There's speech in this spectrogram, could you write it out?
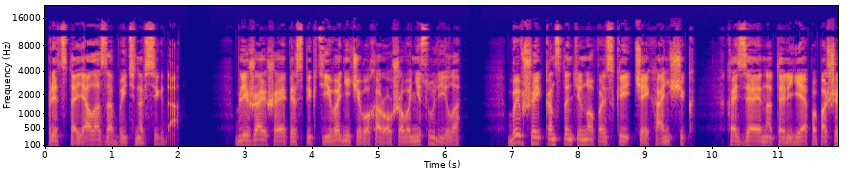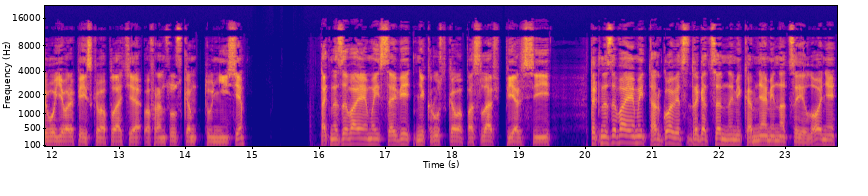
предстояло забыть навсегда. Ближайшая перспектива ничего хорошего не сулила бывший константинопольский чайханщик, хозяин ателье по пошиву европейского платья во французском Тунисе, так называемый советник русского посла в Персии, так называемый торговец драгоценными камнями на Цейлоне,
